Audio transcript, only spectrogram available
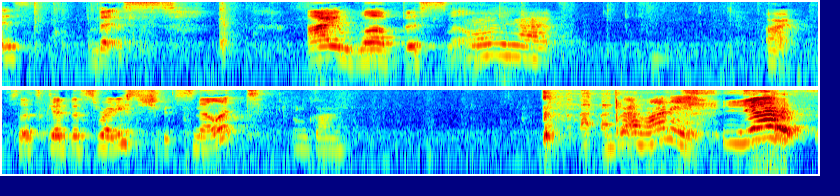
is this. I love this smell. Oh my god. All right, so let's get this ready so she can smell it. Oh god. Is that honey? Yes!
